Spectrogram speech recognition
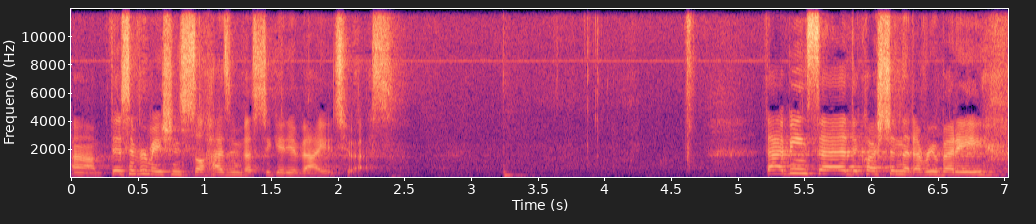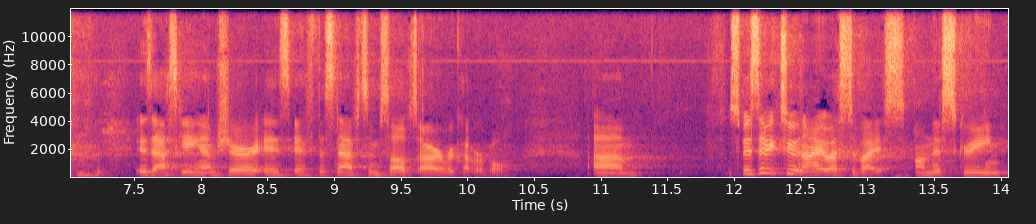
um, this information still has investigative value to us. That being said, the question that everybody is asking, I'm sure, is if the snaps themselves are recoverable. Um, specific to an iOS device on this screen,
